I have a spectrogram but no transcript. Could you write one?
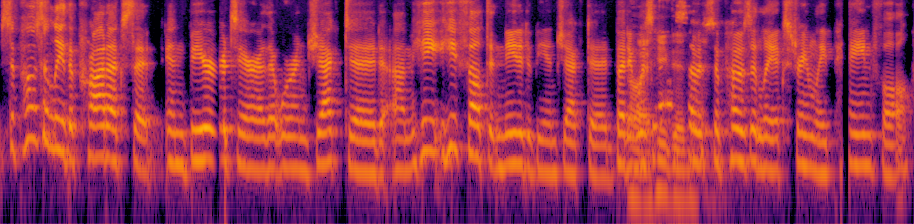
supposedly the products that in Beard's era that were injected, um, he he felt it needed to be injected, but it oh, was also did. supposedly extremely painful.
